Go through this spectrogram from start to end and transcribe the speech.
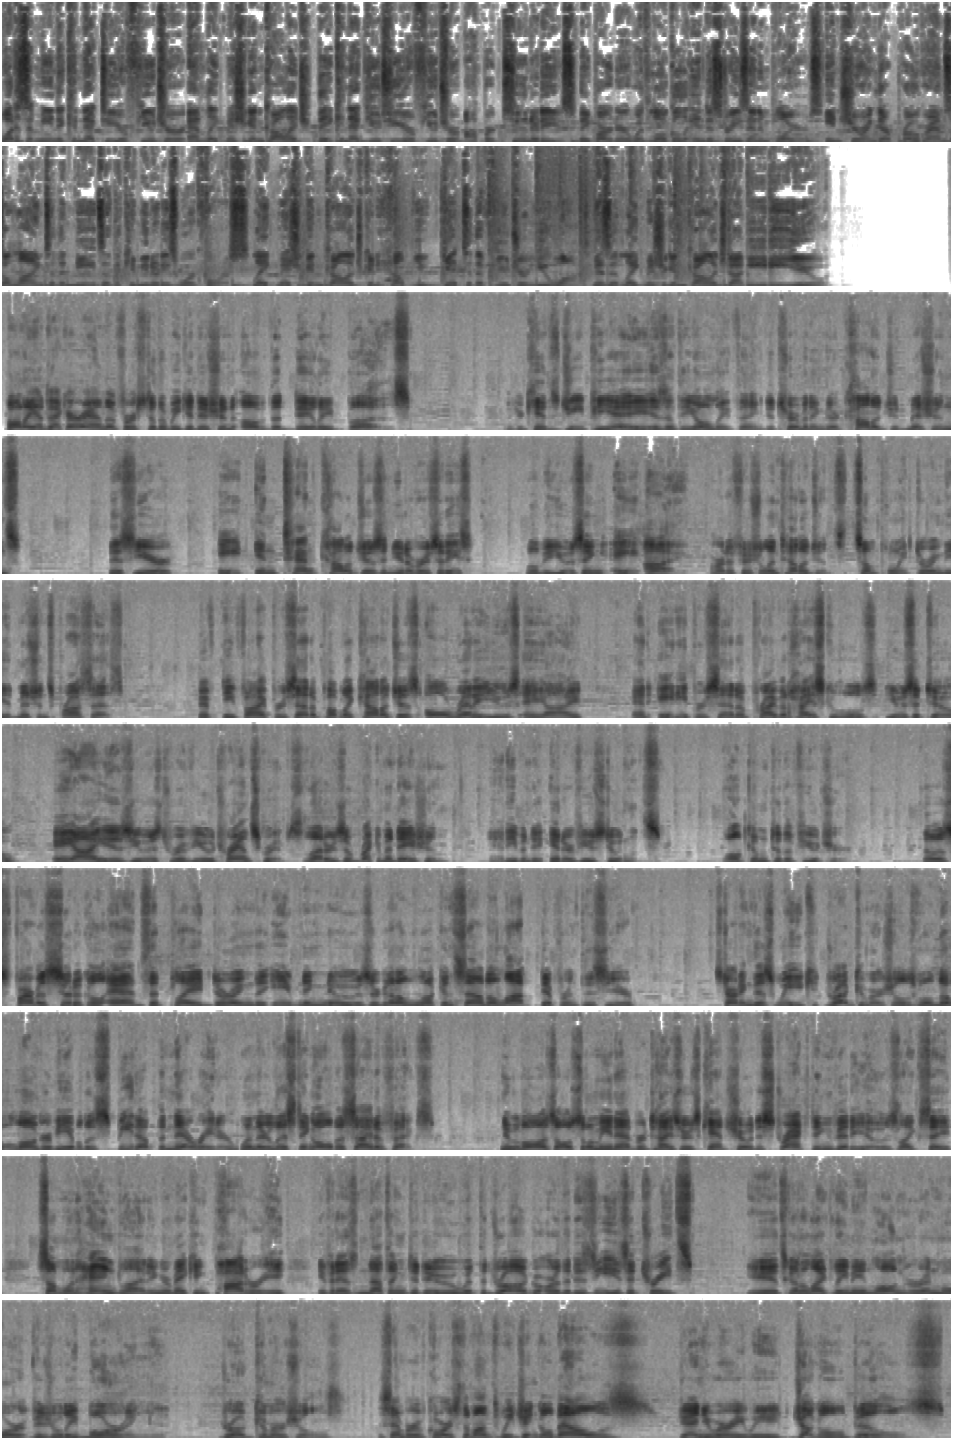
What does it mean to connect to your future at Lake Michigan College? They connect you to your future opportunities. They partner with local industries and employers, ensuring their programs align to the needs of the community's workforce. Lake Michigan College can help you get to the future you want. Visit lakemichigancollege.edu. Paul Layendecker and the first of the week edition of the Daily Buzz. Your kid's GPA isn't the only thing determining their college admissions. This year, 8 in 10 colleges and universities will be using AI, artificial intelligence, at some point during the admissions process. 55% of public colleges already use AI, and 80% of private high schools use it too. AI is used to review transcripts, letters of recommendation, and even to interview students. Welcome to the future. Those pharmaceutical ads that played during the evening news are going to look and sound a lot different this year. Starting this week, drug commercials will no longer be able to speed up the narrator when they're listing all the side effects. New laws also mean advertisers can't show distracting videos like, say, someone hang gliding or making pottery if it has nothing to do with the drug or the disease it treats. It's going to likely mean longer and more visually boring drug commercials. December, of course, the month we jingle bells. January, we juggle bills.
